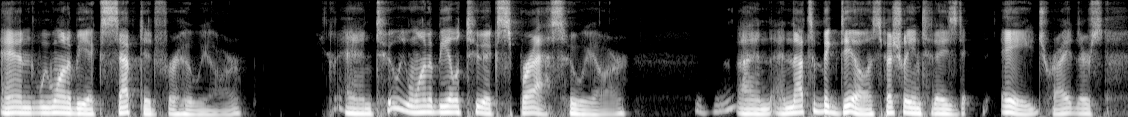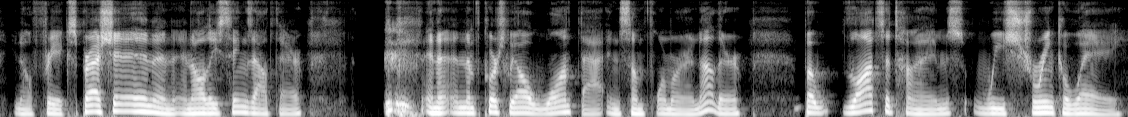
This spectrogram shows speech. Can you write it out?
and we want to be accepted for who we are. And two, we want to be able to express who we are. Mm-hmm. And and that's a big deal, especially in today's age, right? There's, you know, free expression and, and all these things out there. and and of course we all want that in some form or another but lots of times we shrink away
